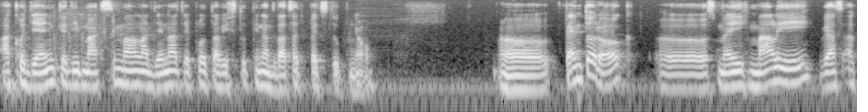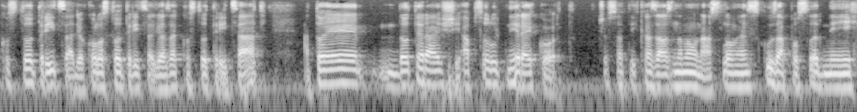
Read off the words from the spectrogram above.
ako deň, kedy maximálna denná teplota vystúpi na 25 stupňov. E, tento rok uh, sme ich mali viac ako 130, okolo 130, viac ako 130 a to je doterajší absolútny rekord, čo sa týka záznamov na Slovensku za posledných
